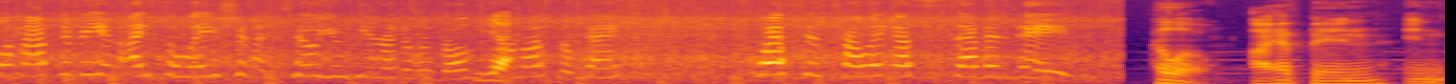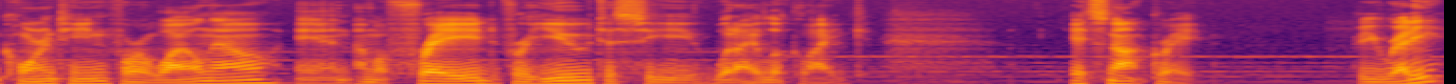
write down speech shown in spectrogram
will have to be in isolation until you hear the results Yeah. from us, okay? Quest is telling us seven days. Hello. I have been in quarantine for a while now, and I'm afraid for you to see what I look like. It's not great. Are you ready?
